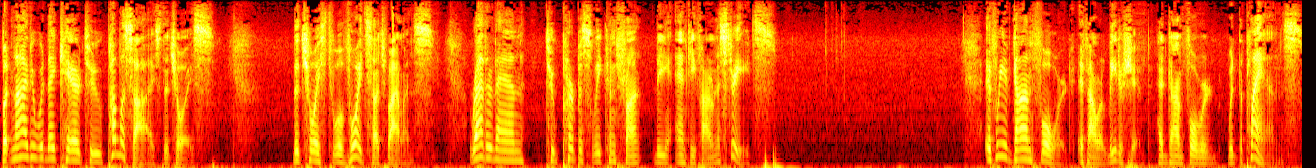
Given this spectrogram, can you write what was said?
but neither would they care to publicize the choice, the choice to avoid such violence, rather than to purposely confront the Antifa in the streets. If we had gone forward, if our leadership had gone forward with the plans,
